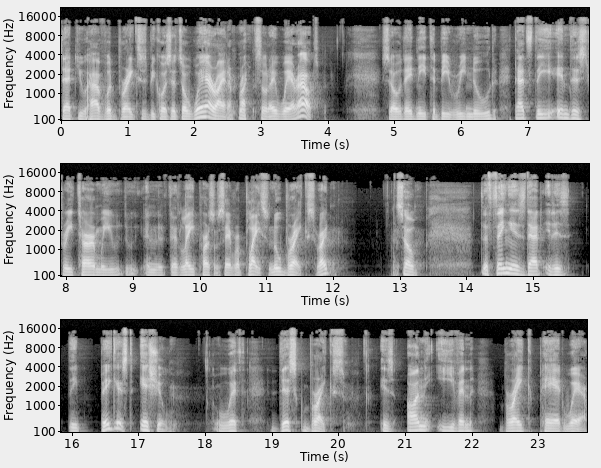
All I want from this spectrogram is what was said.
that you have with brakes is because it's a wear item, right? So they wear out so they need to be renewed. That's the industry term we in the layperson say replace new brakes, right? So the thing is that it is the biggest issue with disc brakes is uneven brake pad wear.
